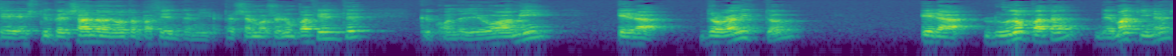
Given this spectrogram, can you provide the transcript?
eh, estoy pensando en otro paciente mío. Pensemos en un paciente que cuando llegó a mí era drogadicto, era ludópata de máquinas,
